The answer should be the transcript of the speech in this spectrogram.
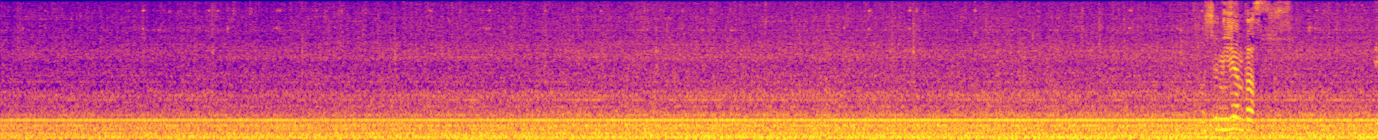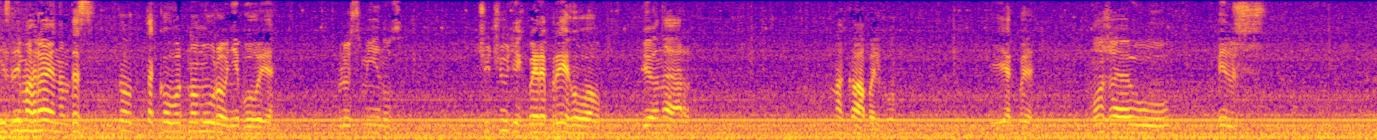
Сінгента із Лімагрейном десь ну, тако в одному уровні були. Плюс-мінус. Чуть-чуть їх перепригував піонер на капельку. Якби може у більш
